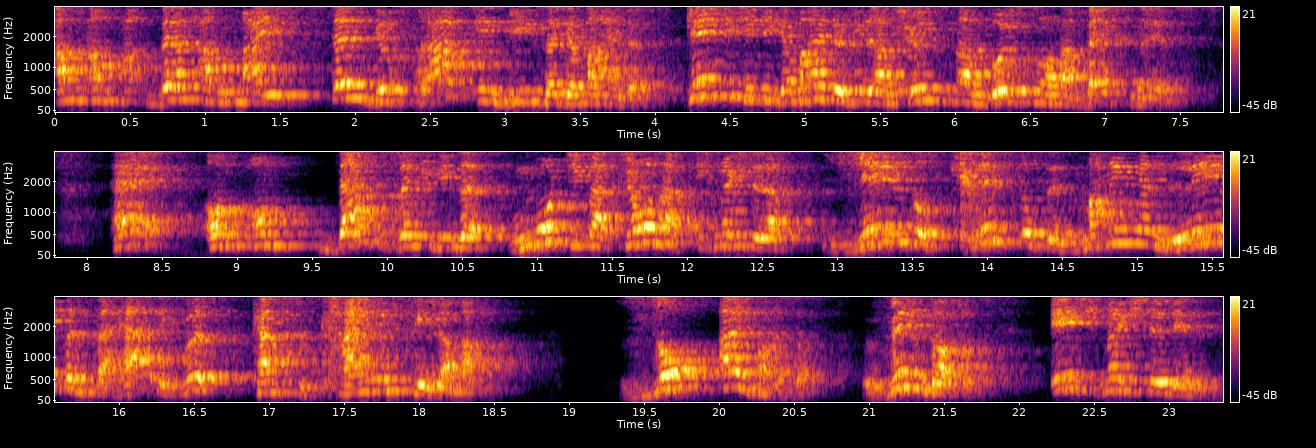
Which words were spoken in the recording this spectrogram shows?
Am, am, werden am meisten gefragt in dieser Gemeinde. Geh nicht in die Gemeinde, die am schönsten, am größten und am besten ist. Hey, und, und das ist, wenn du diese Motivation hast, ich möchte, dass Jesus Christus in meinem Leben verherrlicht wird, kannst du keinen Fehler machen. So einfach ist das. Willen Gottes. Ich möchte den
